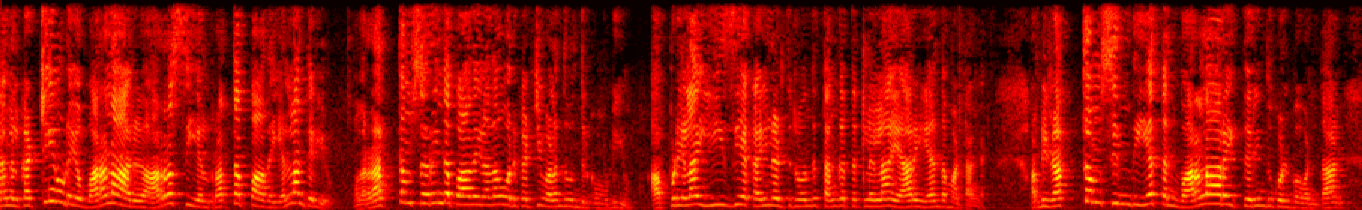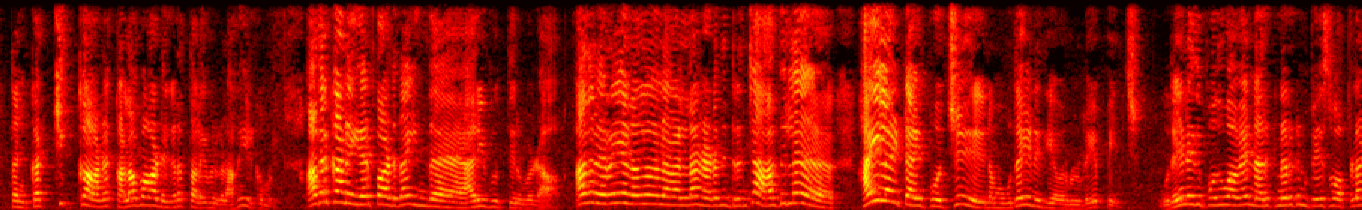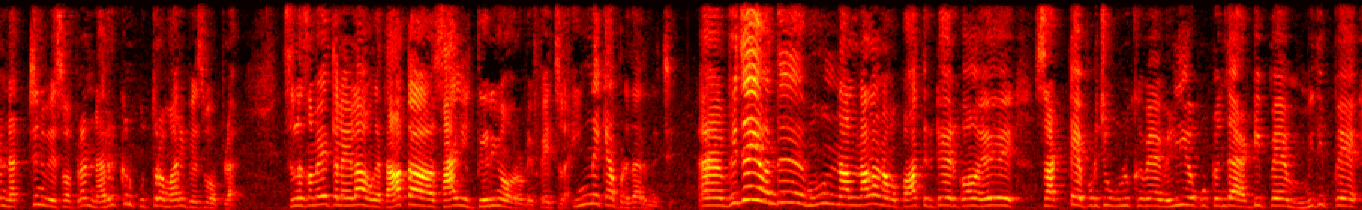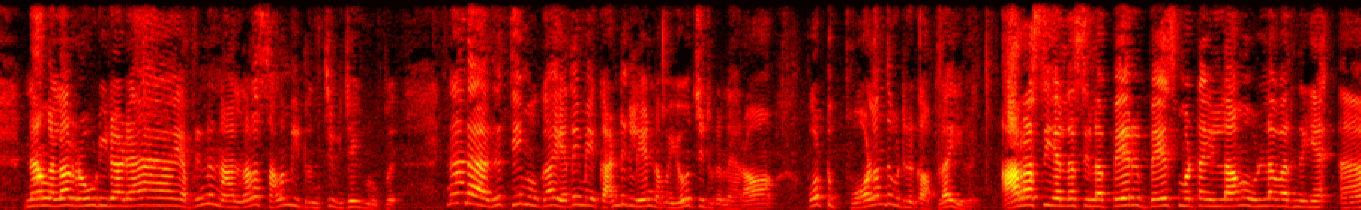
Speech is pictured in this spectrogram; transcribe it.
தங்கள் கட்சியினுடைய வரலாறு அரசியல் ரத்த பாதை எல்லாம் தெரியும். ரத்தம் செறிந்த பாதையில தான் ஒரு கட்சி வளர்ந்து வந்திருக்க முடியும். அப்படியெல்லாம் ஈஸியா கையில் எடுத்துட்டு வந்து தங்கத்தட்டுல எல்லாம் யாரும் ஏந்த மாட்டாங்க. அப்படி ரத்தம் சிந்திய தன் வரலாறை தெரிந்து கொள்பவன் தான் தன் கட்சிக்கான களமாடுகிற தலைவர்களாக இருக்க முடியும். அதற்கான ஏற்பாடு தான் இந்த அறிவு திருவிழா. அது நிறைய நல்ல நல்லவெல்லாம் நடந்துட்டு இருந்துச்சு. அதுல ஹைலைட் ஆகி போச்சு நம்ம உதயநிதி அவர்களுடைய பேச்சு. உதயநிதி பொதுவாகவே நறுக்கு நறுக்குன்னு பேசுவாப்ல நச்சுன்னு பேசுவாப்ல நறுக்குன்னு குத்துற மாதிரி பேசுவாப்ல சில சமயத்துல எல்லாம் அவங்க தாத்தா சாயில் தெரியும் அவருடைய பேச்சுல. இன்னைக்கு அப்படிதான் இருந்துச்சு. விஜய் வந்து மூணு நாலு நாளாக நம்ம பார்த்துக்கிட்டே இருக்கோம். ஏய் சட்டையை பிடிச்சி உழுக்குவேன் வெளியே கூட்டு வந்து அடிப்பேன் மிதிப்பேன் நாங்கள்லாம் ரவுடிடாட அப்படின்னு நாலு நாளாக சலம்பிட்டு இருந்துச்சு விஜய் குரூப்பு என்னடா அது திமுக எதையுமே கண்டுக்கலையேன்னு நம்ம யோசிச்சுட்டு இருக்க நேரம். போட்டு பொழந்து விட்டுருக்காப்புல இரு அரசியல்ல சில பேர் பேஸ் மட்டும் இல்லாம உள்ள வந்தீங்க ஆ?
